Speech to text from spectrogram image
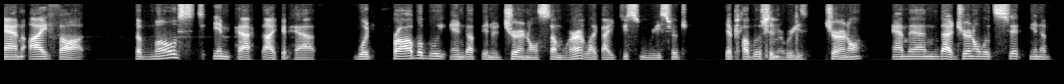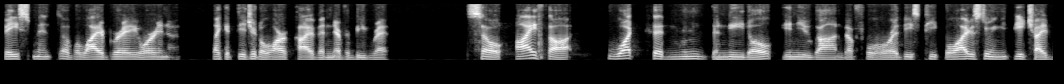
and I thought the most impact I could have would probably end up in a journal somewhere. Like I do some research, get published in a re- journal, and then that journal would sit in a basement of a library or in a like a digital archive and never be read. So I thought, what could move the needle in Uganda for these people? I was doing HIV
